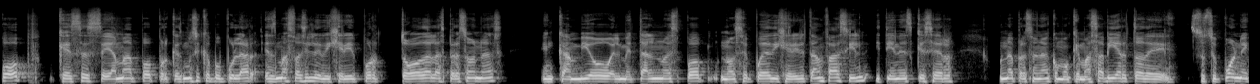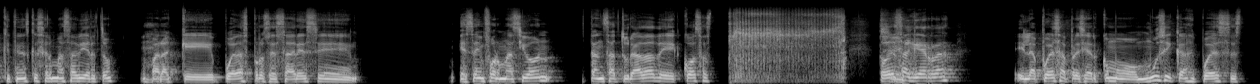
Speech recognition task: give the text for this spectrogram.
pop, que ese se llama pop porque es música popular, es más fácil de digerir por todas las personas. En cambio, el metal no es pop, no se puede digerir tan fácil y tienes que ser una persona como que más abierto de, se supone que tienes que ser más abierto para que puedas procesar ese, esa información tan saturada de cosas, toda Sí. esa guerra, y la puedes apreciar como música, puedes est-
